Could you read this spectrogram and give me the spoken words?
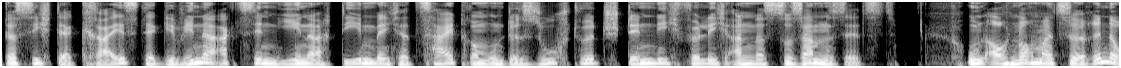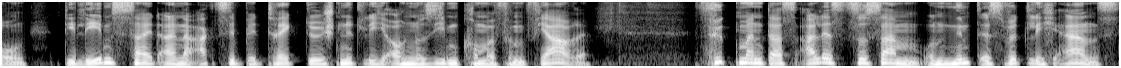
dass sich der Kreis der Gewinneraktien je nachdem, welcher Zeitraum untersucht wird, ständig völlig anders zusammensetzt. Und auch nochmal zur Erinnerung, die Lebenszeit einer Aktie beträgt durchschnittlich auch nur 7,5 Jahre. Fügt man das alles zusammen und nimmt es wirklich ernst,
